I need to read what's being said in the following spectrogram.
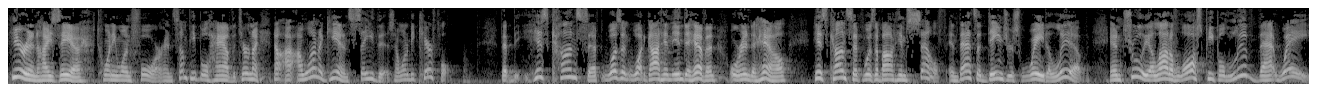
Here in Isaiah 21 4, and some people have the terror of the night. Now, I, I want again say this. I want to be careful that his concept wasn't what got him into heaven or into hell. His concept was about himself, and that's a dangerous way to live. And truly, a lot of lost people live that way.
